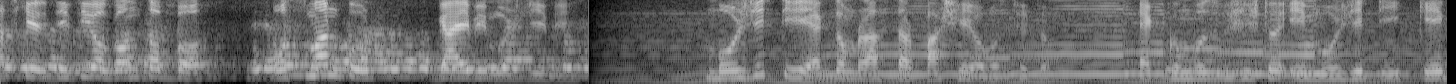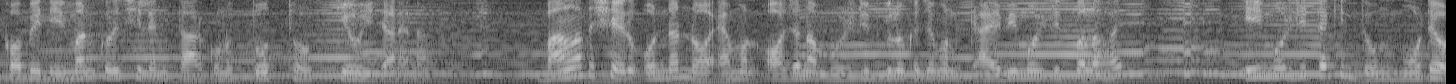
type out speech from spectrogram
আজকের দ্বিতীয় গন্তব্য ওসমানপুর গায়েবী মসজিদে। মসজিদটি একদম রাস্তার পাশেই অবস্থিত। এক গম্বুজ বিশিষ্ট এই মসজিদটি কে কবে নির্মাণ করেছিলেন তার কোনো তথ্য কেউই জানে না। বাংলাদেশের অন্যান্য এমন অজানা মসজিদগুলোকে যেমন গায়েবী মসজিদ বলা হয়, এই মসজিদটা কিন্তু মোটেও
